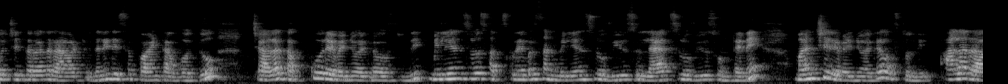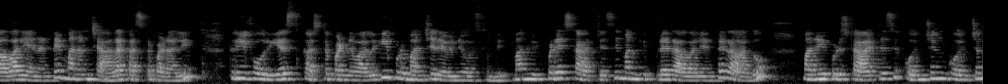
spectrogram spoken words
వచ్చిన తర్వాత రావట్లేదని డిసప్పాయింట్ అవ్వద్దు. చాలా తక్కువ రెవెన్యూ అయితే వస్తుంది. మిలియన్స్లో సబ్స్క్రైబర్స్ అండ్ మిలియన్స్లో వ్యూస్ ల్యాక్స్లో వ్యూస్ ఉంటేనే మంచి రెవెన్యూ అయితే వస్తుంది. అలా రావాలి అని అంటే మనం చాలా కష్టపడాలి. త్రీ ఫోర్ ఇయర్స్ కష్టపడిన వాళ్ళకి ఇప్పుడు మంచి రెవెన్యూ వస్తుంది. మనం ఇప్పుడే స్టార్ట్ చేసి మనకి ఇప్పుడే రావాలి అంటే రాదు. మనం ఇప్పుడు ఇప్పుడు స్టార్ట్ చేసి కొంచెం కొంచెం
